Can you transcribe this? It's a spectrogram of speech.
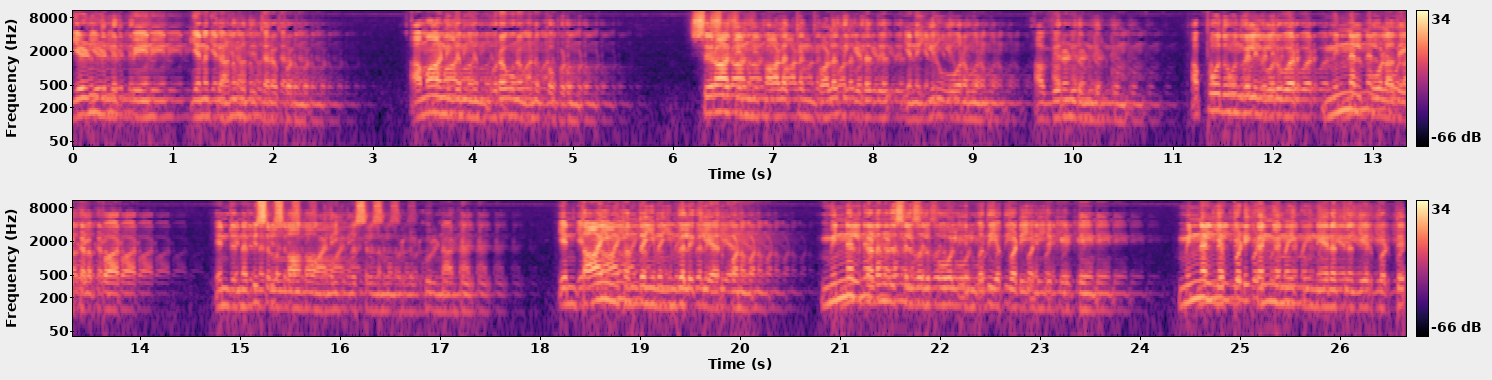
எழுந்து நிற்பேன் எனக்கு அனுமதி தரப்படும். அமானிதமும் உறவும் அனுப்பப்படும். சிராஜினும் பாலத்தின் வலது இடது என இரு ஓரமும் அவ்விரண்டும் நிற்கும். அப்போது உங்களில் ஒருவர் மின்னல் போல் அதை கடப்பார் என்று நபி சொல்லாஹு அலிஹி வசல்லம் அவர்கள் கூறினார்கள் என் தாயும் தந்தையும் உங்களுக்கு அர்ப்பணம் மின்னல் கடந்து செல்வது போல் என்பது எப்படி? என்று கேட்டேன். மின்னல் எப்படி கண் இமைக்கும் நேரத்தில் ஏற்பட்டு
